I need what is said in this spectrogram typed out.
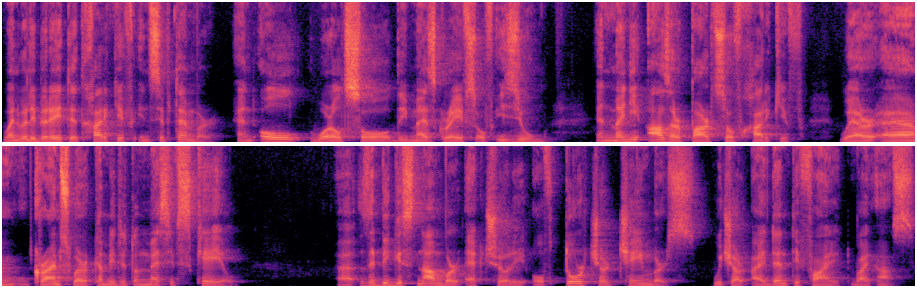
When we liberated Kharkiv in September, and all world saw the mass graves of Izium and many other parts of Kharkiv where um, crimes were committed on massive scale, uh, the biggest number actually of torture chambers which are identified by us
